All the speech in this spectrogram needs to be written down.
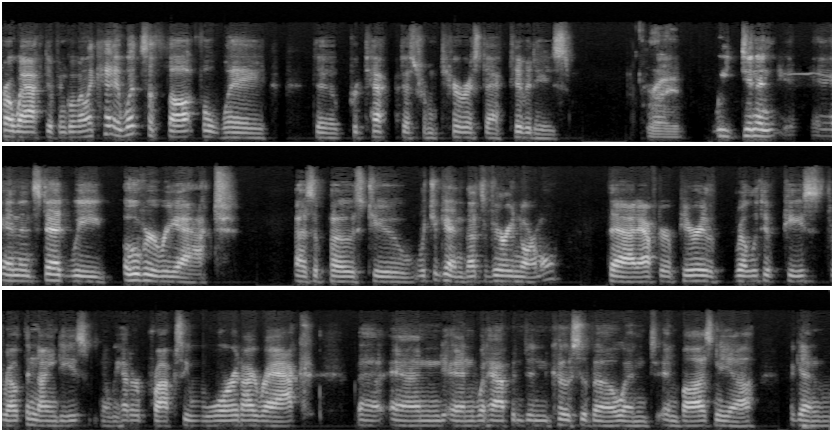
proactive in going like, hey, what's a thoughtful way to protect us from terrorist activities? Right. We didn't, and instead we overreact, as opposed to which again, that's very normal. That after a period of relative peace throughout the 90s, you know, we had our proxy war in Iraq uh, and and what happened in Kosovo and in Bosnia. Again,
